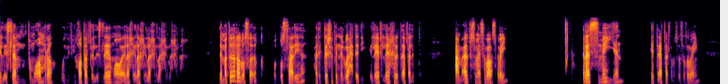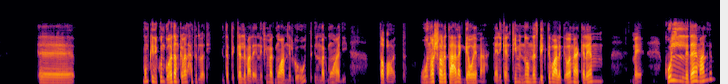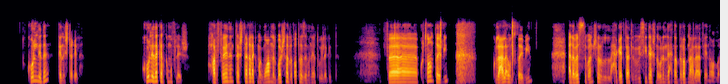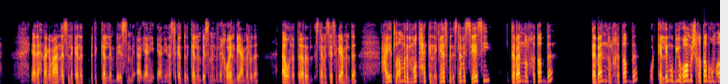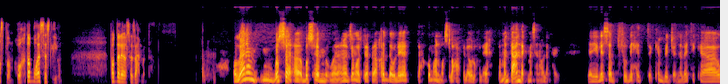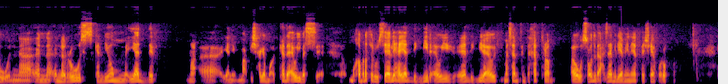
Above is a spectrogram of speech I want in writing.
الإسلام في مؤامرة، وإن في خطر في الإسلام و، وإلخ، إلخ، إلخ، إلخ، إلخ، إلخ. لمّا تقرأ الوثائق وتبُص عليها هتكتشف إن الوحدة دي اللي هي في الآخر اتقفلت عام 1977 رسميًا اتقفلت 1977 آآ ممكن يكون جهودهم كمان لحد دلوقتي. أنت بتتكلم على إن في مجموعة من الجهود، المجموعة دي طبعت ونشرت على الجوامع، يعني كان في منهم ناس بيكتبوا على الجوامع كلام ما. كل ده يا معلم، كل ده كان اشتغلها. كل ده كان camouflage حرفيًا أنت اشتغلك مجموعة من البشر لفترة زمنية طويلة جدًا. فكل سنة وأنتم طيبين، كل عام وأنتم طيبين. أنا بس بانشر الحاجات بتاعة الBBC دي عشان أقول إن إحنا اتضربنا على قفانا والله. يعني إحنا يا جماعة الناس اللي كانت بتتكلم باسم أ يعني يعني الناس اللي كانت بتتكلم باسم إن الإخوان بيعملوا ده، أو إن التيار الإسلامي السياسي بيعمل ده، حقيقة الأمر المضحك إن في ناس من الإسلام السياسي تبنوا الخطاب ده، تبنوا الخطاب ده واتكلموا بيه وهو مش خطابهم أصلًا، هو خطاب مؤسس ليهم. اتفضل يا أستاذ أحمد. والله أنا م بُص بُص أنا زي ما قُلت لك العلاقات الدولية تحكمها المصلحة في الأول وفي الآخر. طب ما أنت عندك مثلًا هاقول لك حاجة، يعني لسه بفضيحة Cambridge Analytica وإن إن إن الروس كان ليهم يد يعني ما فيش حاجة مؤكدة أوي، بس المخابرات الروسية ليها يد كبير أوي يد كبيرة أوي في مثلًا في انتخاب ترامب أو صعود الأحزاب اليمينية الفاشية في أوروبا.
